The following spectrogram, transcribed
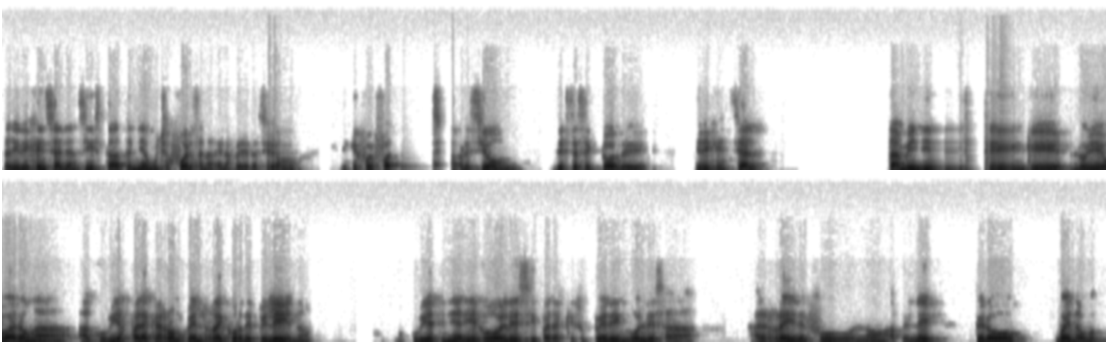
la dirigencia aliancista tenía mucha fuerza en la, federación y que fue la presión de este sector de, dirigencial. También dicen que lo llevaron a, a Cubillas para que rompe el récord de Pelé, ¿no? Cubillas tenía 10 goles y para que superen goles a, al rey del fútbol, ¿no? A Pelé. Pero bueno,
